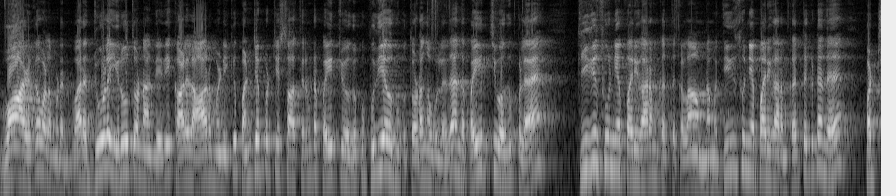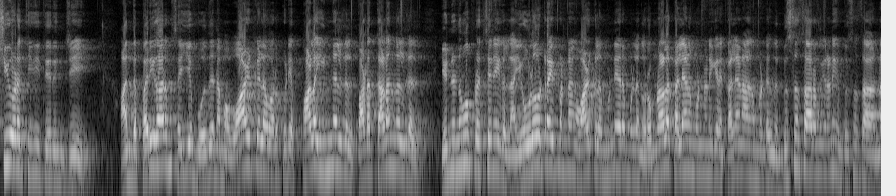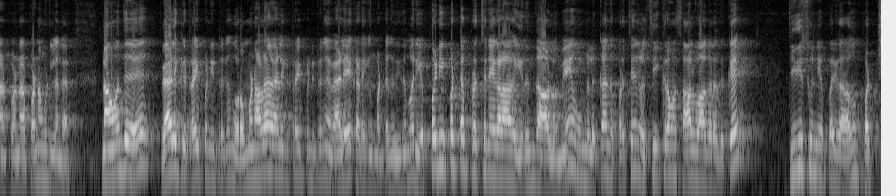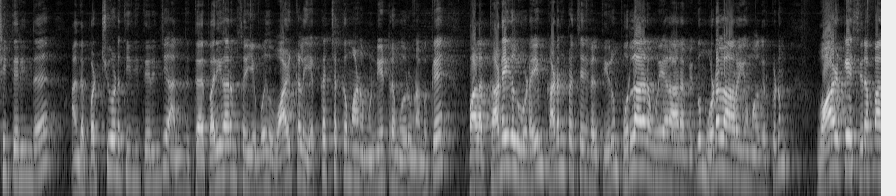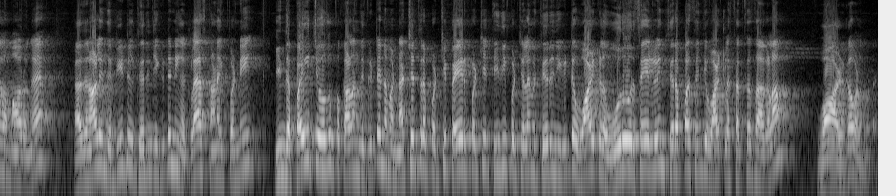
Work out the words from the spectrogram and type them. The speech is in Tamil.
வாழ்க வளமுடன். வர ஜூலை இருபத்தொன்னாம் தேதி காலையில் ஆறு மணிக்கு பஞ்சபட்சி சாஸ்திரம்ன்ற பயிற்சி வகுப்பு புதிய வகுப்பு தொடங்க உள்ளது. அந்த பயிற்சி வகுப்பில் திதி சூன்ய பரிகாரம் கற்றுக்கலாம் நம்ம திதி சூன்ய பரிகாரம் கற்றுக்கிட்டு அந்த பட்சியோட திதி தெரிஞ்சு அந்த பரிகாரம் செய்யும்போது நம்ம வாழ்க்கையில் வரக்கூடிய பல இன்னல்கள் பல தடங்கல்கள் என்னென்னமோ பிரச்சனைகள் நான் எவ்வளோ ட்ரை பண்ணுறாங்க வாழ்க்கையில் முன்னேற முடியலங்க. ரொம்ப நாளாக கல்யாணம் பண்ண நினைக்கிறேன். கல்யாணம் ஆக மாட்டேங்குது. பிஸ்னஸ் ஆரம்பிக்கிறேன்னு பிஸ்னஸ் பண்ண முடியலங்க. நான் வந்து வேலைக்கு ட்ரை பண்ணிகிட்ருக்கேங்க ரொம்ப நாளாக வேலைக்கு ட்ரை பண்ணிகிட்ருக்கேன் வேலையே கிடைக்க மாட்டேங்குது. இந்த மாதிரி எப்படிப்பட்ட பிரச்சனைகளாக இருந்தாலுமே உங்களுக்கு அந்த பிரச்சனைகள் சீக்கிரமாக சால்வ் ஆகிறதுக்கு திதி சூன்ய பரிகாரம் அதுவும் பட்சி தெரிந்த அந்த பட்சியோட திதி தெரிஞ்சு அந்த த பரிகாரம் செய்யும்போது வாழ்க்கையில் எக்கச்சக்கமான முன்னேற்றம் வரும் நமக்கு. பல தடைகள் உடையும் கடன் பிரச்சனைகள் தீரும் பொருளாதாரம் உயர ஆரம்பிக்கும் உடல் ஆரோக்கியமாக இருக்கட்டும் வாழ்க்கை சிறப்பாக மாறுங்க. அதனால் இந்த டீட்டெயில் தெரிஞ்சுக்கிட்டு நீங்கள் கிளாஸ் கனெக்ட் பண்ணி இந்த பயிற்சி வகுப்பு கலந்துக்கிட்டு நம்ம நட்சத்திர பட்சி பெயர் பட்சி திதி பட்சி எல்லாமே தெரிஞ்சுக்கிட்டு வாழ்க்கையில் ஒரு ஒரு செயல்களையும் சிறப்பாக செஞ்சு வாழ்க்கையில் சக்ஸஸ் ஆகலாம். வாழ்க வளமுடன்.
